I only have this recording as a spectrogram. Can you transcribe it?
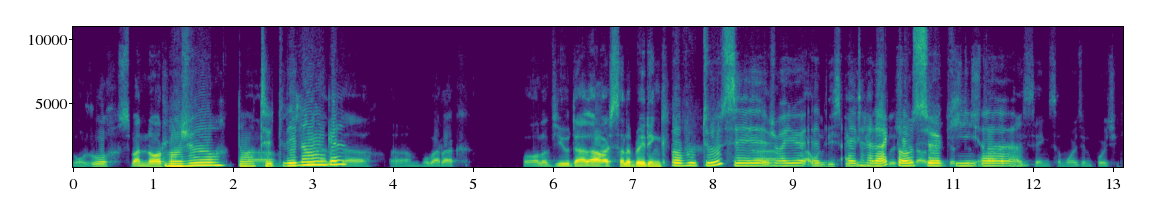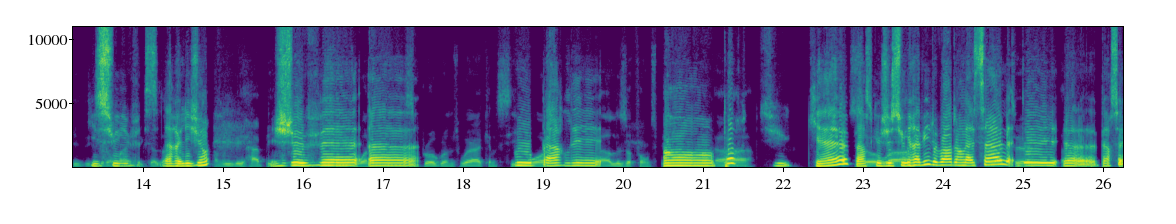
Bonjour, dans Um, toutes les langues. are celebrating. Pour vous tous et joyeux Eid Halak pour ceux qui, euh, suivent la religion. Je vais euh, vous parler uh, en Uh, portugais parce que je suis uh, ravie de voir dans la salle des uh, euh, personnes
